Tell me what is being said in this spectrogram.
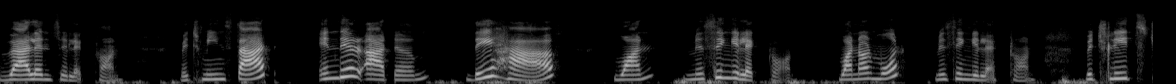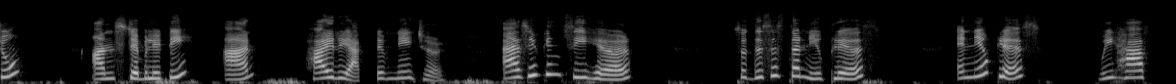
valence electron, which means that in their atom, they have one missing electron, one or more missing electron, which leads to instability and high reactive nature. As you can see here, so this is the nucleus. In nucleus, we have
